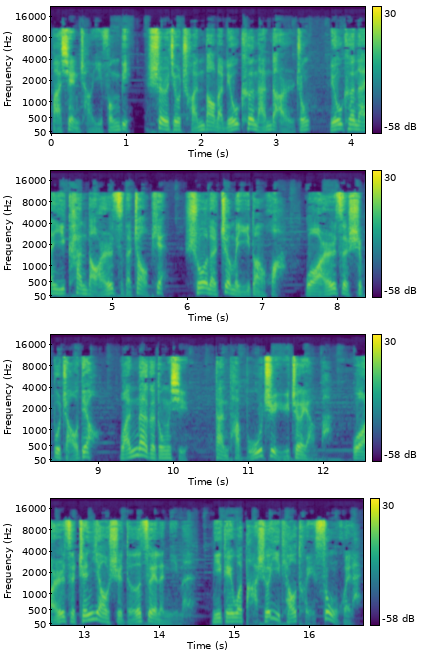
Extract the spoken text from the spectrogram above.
把现场一封闭，事儿就传到了刘柯南的耳中。刘柯南一看到儿子的照片，说了这么一段话：“我儿子是不着调玩那个东西，但他不至于这样吧？我儿子真要是得罪了你们，你给我打折一条腿送回来，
